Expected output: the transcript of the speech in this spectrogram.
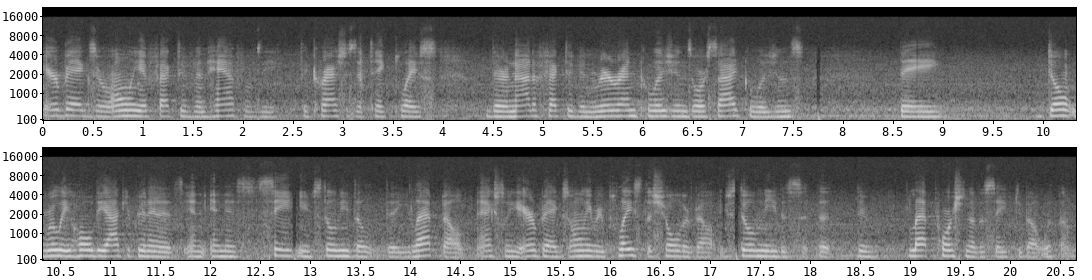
Airbags are only effective in half of the, the crashes that take place. They're not effective in rear-end collisions or side collisions. They don't really hold the occupant in, its, in, in his seat. You still need the, the lap belt. Actually, airbags only replace the shoulder belt. You still need the, the, the lap portion of the safety belt with them.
